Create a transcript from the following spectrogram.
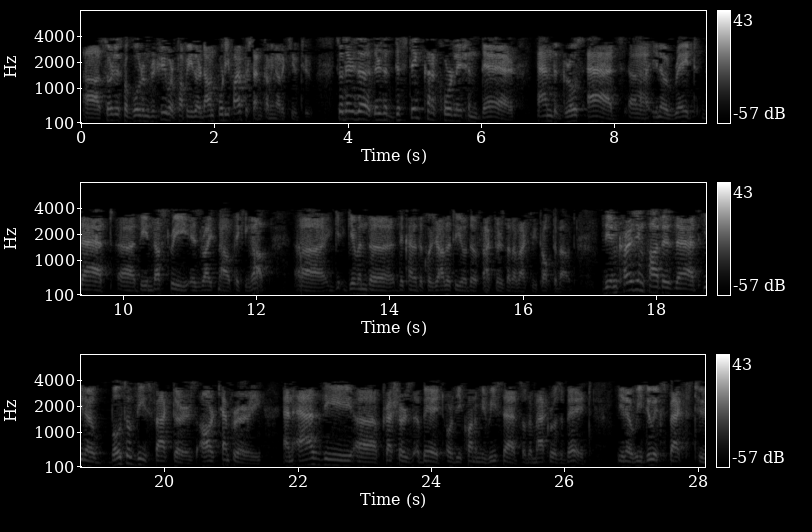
Uh, searches for golden retriever puppies are down 45% coming out of Q2. There's a there's a distinct kind of correlation there and the gross adds, uh, you know, rate that the industry is right now picking up, Uh, given the kind of the causality of the factors that I've actually talked about. The encouraging part is that, you know, both of these factors are temporary, and as the uh, pressures abate or the economy resets or the macros abate, you know, we do expect to,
